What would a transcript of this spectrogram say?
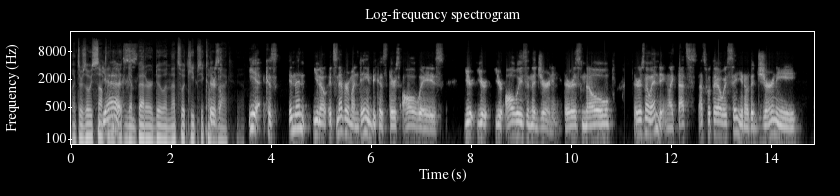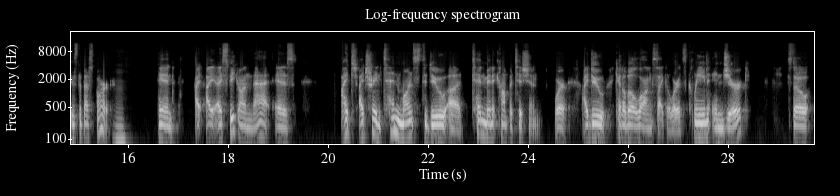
Like there's always something yes. that you can get better doing. That's what keeps you coming there's, back. Yeah, because yeah, and then you know it's never mundane because there's always you're you're you're always in the journey. There is no there is no ending. Like that's that's what they always say. You know, the journey is the best part. Mm. And I, I, I speak on that as I I trained ten months to do a ten minute competition where I do kettlebell long cycle where it's clean and jerk. So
